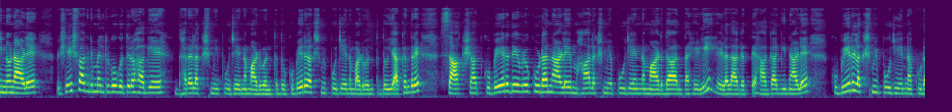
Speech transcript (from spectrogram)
ಇನ್ನು ನಾಳೆ ವಿಶೇಷವಾಗಿ ನಿಮ್ಮೆಲ್ರಿಗೂ ಗೊತ್ತಿರೋ ಹಾಗೆ ಧರಲಕ್ಷ್ಮಿ ಪೂಜೆಯನ್ನು ಮಾಡುವಂಥದ್ದು ಕುಬೇರ ಲಕ್ಷ್ಮಿ ಪೂಜೆಯನ್ನು ಮಾಡುವಂಥದ್ದು. ಯಾಕಂದರೆ ಸಾಕ್ಷಾತ್ ಕುಬೇರ ದೇವರು ಕೂಡ ನಾಳೆ ಮಹಾಲಕ್ಷ್ಮಿಯ ಪೂಜೆಯನ್ನು ಮಾಡ್ದ ಅಂತ ಹೇಳಿ ಹೇಳಲಾಗತ್ತೆ. ಹಾಗಾಗಿ ನಾಳೆ ಕುಬೇರ ಲಕ್ಷ್ಮಿ ಪೂಜೆಯನ್ನು ಕೂಡ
